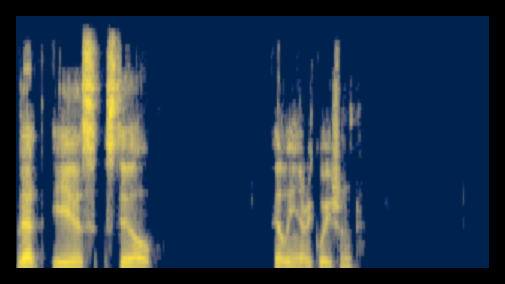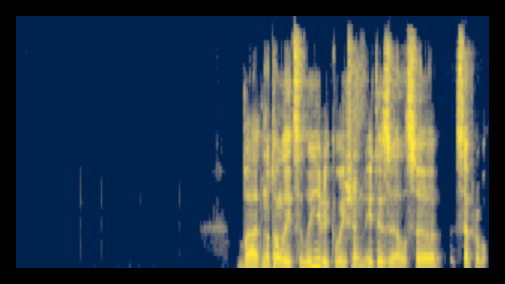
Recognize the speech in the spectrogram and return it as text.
that is still a linear equation. But not only it's a linear equation, it is also separable.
